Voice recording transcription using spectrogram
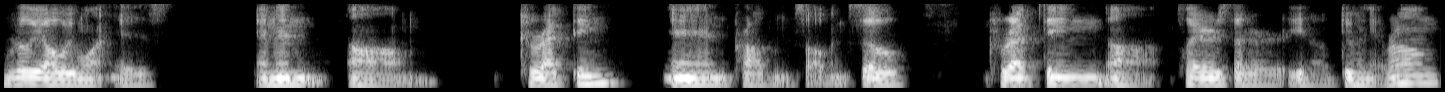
Really, all we want is, and then um, correcting and problem solving. So correcting uh, players that are you know doing it wrong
